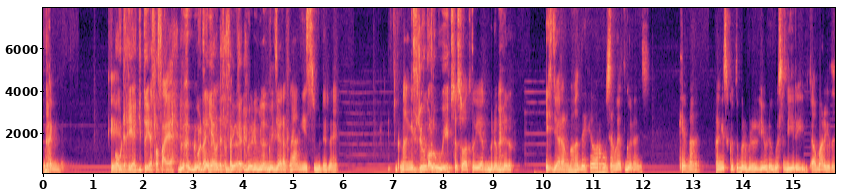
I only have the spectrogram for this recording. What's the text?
bukan Oh udah ya gitu ya selesai ya. gue nanya udah selesai. gue, udah bilang gue jarang nangis sebenarnya nangis Jujur gue kalau tuh gue- sesuatu yang bener-bener ih jarang banget deh kayak orang bisa ngeliat gue nangis kayak na- nangis gue tuh bener-bener ya udah gue sendiri di kamar gitu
